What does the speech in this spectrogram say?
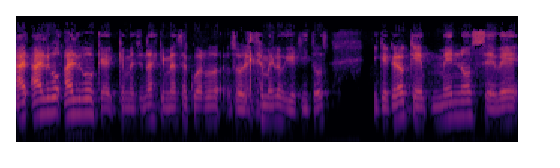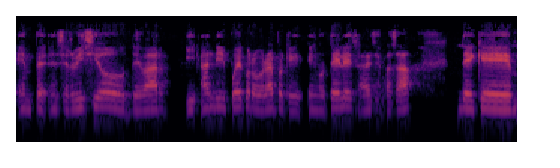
algo, algo que, que mencionas que me hace acuerdo sobre el tema de los viejitos y que creo que menos se ve en, en servicio de bar y Andy puede corroborar porque en hoteles a veces pasa de que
